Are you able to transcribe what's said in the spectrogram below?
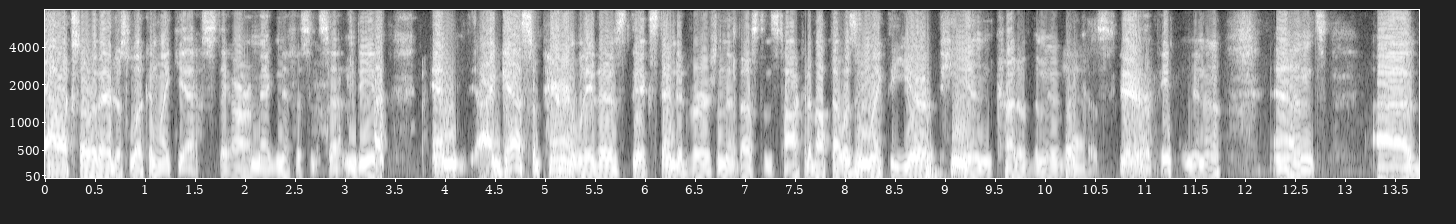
Alec's over there just looking like yes, they are a magnificent set indeed. and I guess apparently there's the extended version that Dustin's talking about that was in like the European cut of the movie because yeah. European, you know, and. Uh,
